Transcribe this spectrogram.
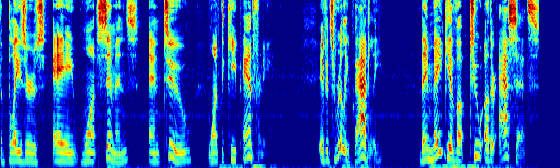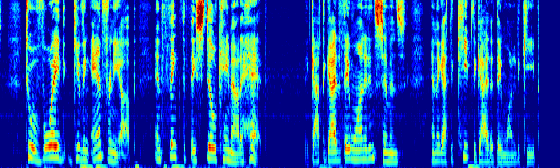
the Blazers A want Simmons and two want to keep Anthony. If it's really badly, they may give up two other assets to avoid giving Anthony up and think that they still came out ahead. They got the guy that they wanted in Simmons, and they got to keep the guy that they wanted to keep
